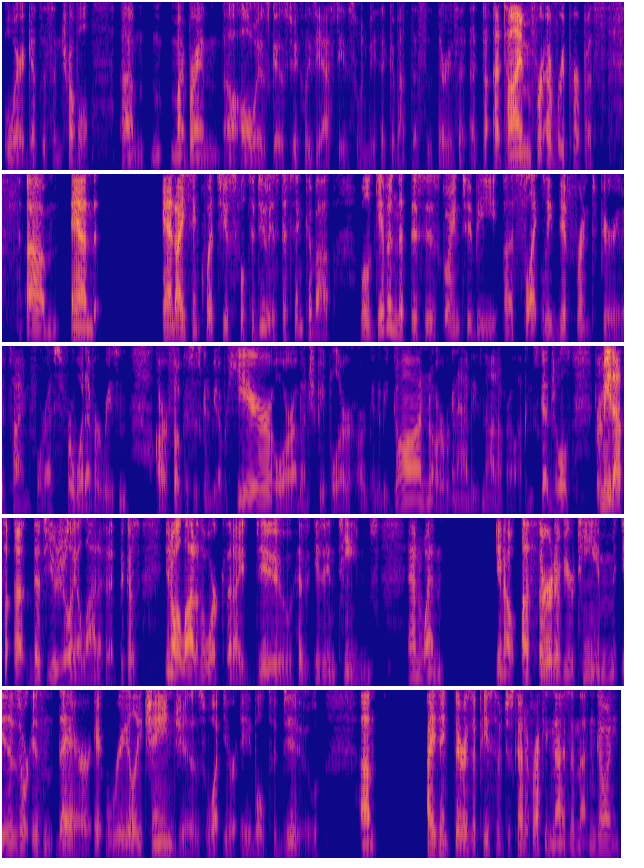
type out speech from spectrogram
where it gets us in trouble. Um, my brain uh, always goes to ecclesiastes when we think about this that there is a, a, a time for every purpose. Um, and and i think what's useful to do is to think about well, given that this is going to be a slightly different period of time for us, for whatever reason, our focus is going to be over here, or a bunch of people are, are going to be gone, or we're going to have these non-overlapping schedules. For me, that's uh, that's usually a lot of it because you know a lot of the work that I do has is in teams, and when you know a third of your team is or isn't there, it really changes what you're able to do. Um, I think there is a piece of just kind of recognizing that and going,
